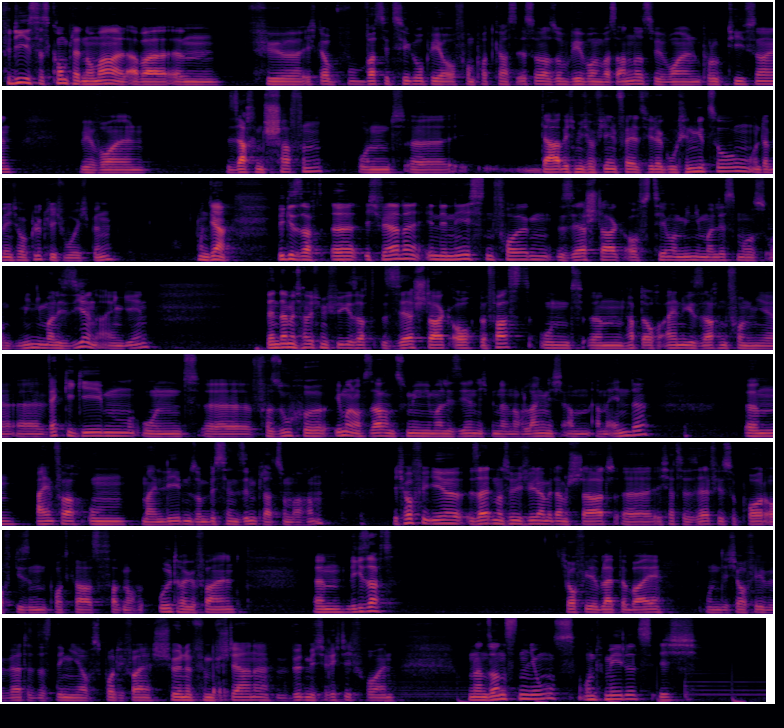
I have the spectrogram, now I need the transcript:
Für die ist das komplett normal, aber ähm, für, ich glaube, was die Zielgruppe hier auch vom Podcast ist oder so, wir wollen was anderes, wir wollen produktiv sein, wir wollen Sachen schaffen und äh, da habe ich mich auf jeden Fall jetzt wieder gut hingezogen und da bin ich auch glücklich, wo ich bin. Und ja, wie gesagt, äh, ich werde in den nächsten Folgen sehr stark aufs Thema Minimalismus und Minimalisieren eingehen. Denn damit habe ich mich, wie gesagt, sehr stark auch befasst und ähm, habe da auch einige Sachen von mir äh, weggegeben und äh, versuche immer noch Sachen zu minimalisieren. Ich bin da noch lange nicht am, am Ende. Ähm, einfach um mein Leben so ein bisschen simpler zu machen. Ich hoffe, ihr seid natürlich wieder mit am Start. Äh, ich hatte sehr viel Support auf diesen Podcast. Es hat mir auch ultra gefallen. Ähm, wie gesagt, ich hoffe, ihr bleibt dabei und ich hoffe, ihr bewertet das Ding hier auf Spotify. Schöne 5 Sterne, würde mich richtig freuen. Und ansonsten, Jungs und Mädels, ich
